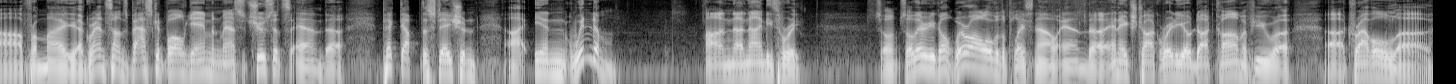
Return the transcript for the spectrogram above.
uh, from my uh, grandson's basketball game in Massachusetts and uh, picked up the station uh, in Windham on uh, 93. So, so there you go. We're all over the place now, and uh, nhtalkradio.com. If you uh, travel, uh,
